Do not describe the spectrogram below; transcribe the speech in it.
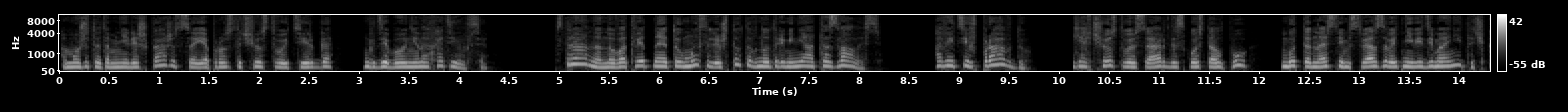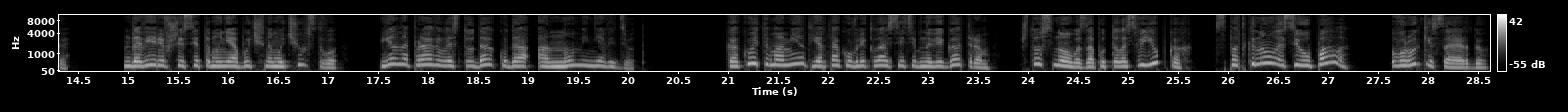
А может, это мне лишь кажется, я просто чувствую Тирга, где бы он ни находился. Странно, но в ответ на эту мысль что-то внутри меня отозвалось. А ведь и вправду я чувствую Саарда сквозь толпу, будто нас с ним связывает невидимая ниточка. Доверившись этому необычному чувству, я направилась туда, куда оно меня ведет. В какой-то момент я так увлеклась этим навигатором, что снова запуталась в юбках, споткнулась и упала в руки Саэрду.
